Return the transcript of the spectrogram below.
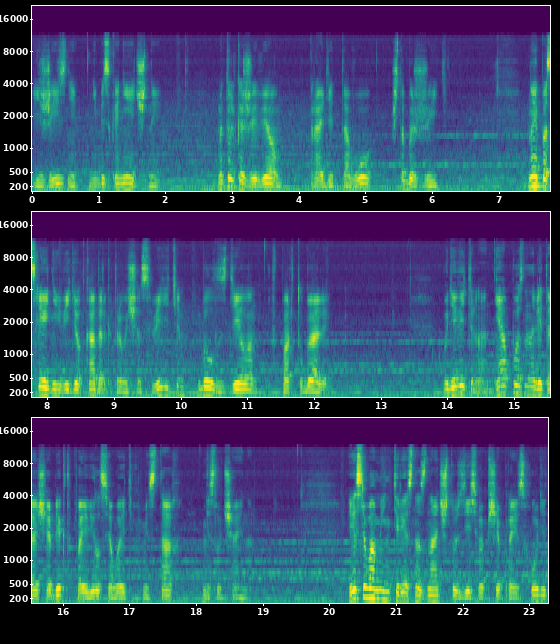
и жизни не бесконечные. Мы только живем ради того, чтобы жить. Ну и последний видеокадр, который вы сейчас видите, был сделан в Португалии. Удивительно, неопознанный летающий объект появился в этих местах не случайно. Если вам интересно знать, что здесь вообще происходит,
